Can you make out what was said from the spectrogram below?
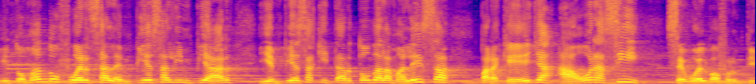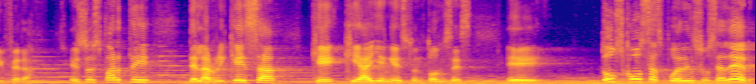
y tomando fuerza la empieza a limpiar y empieza a quitar toda la maleza para que ella ahora sí se vuelva fructífera. Eso es parte de la riqueza que, hay en esto. Entonces, eh, dos cosas pueden suceder.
